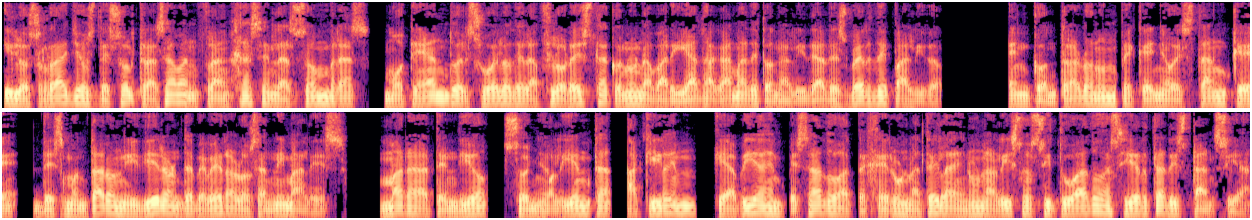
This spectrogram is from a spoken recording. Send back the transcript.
y los rayos de sol trazaban franjas en las sombras, moteando el suelo de la floresta con una variada gama de tonalidades verde pálido. Encontraron un pequeño estanque, desmontaron y dieron de beber a los animales. Mara atendió, soñolienta, a Kiren, que había empezado a tejer una tela en un aliso situado a cierta distancia.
